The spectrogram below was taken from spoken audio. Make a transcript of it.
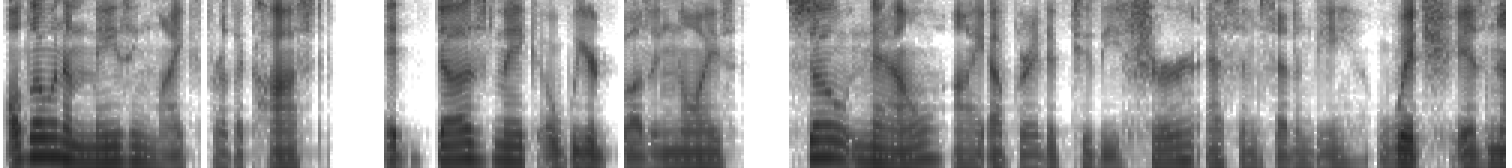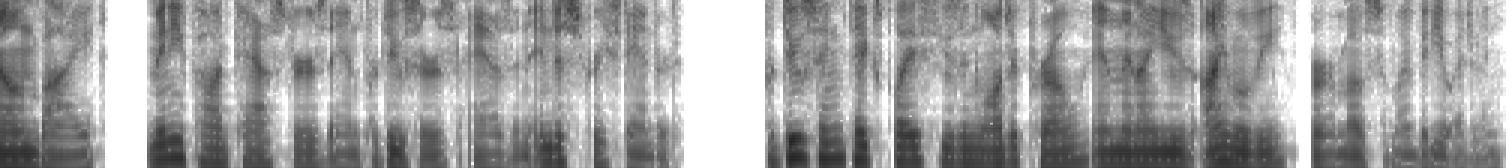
although an amazing mic for the cost, it does make a weird buzzing noise, so now I upgraded to the Shure SM7B, which is known by many podcasters and producers as an industry standard. Producing takes place using Logic Pro, and then I use iMovie for most of my video editing.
